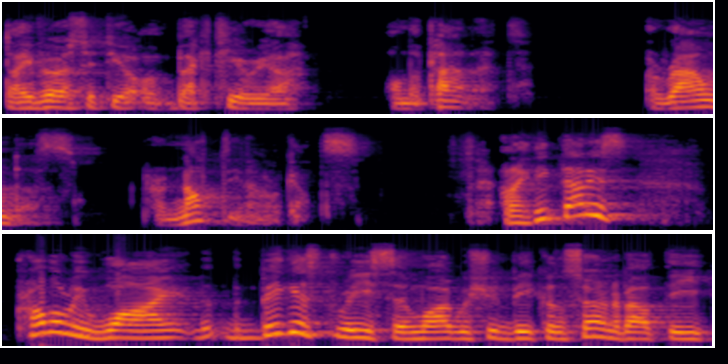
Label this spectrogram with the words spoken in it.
diversity of bacteria on the planet around us, are not in our guts. And I think that is probably why, the biggest reason why we should be concerned about the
